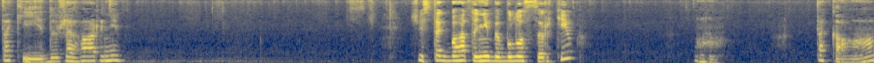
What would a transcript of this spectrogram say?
Такі дуже гарні. Щось так багато ніби було сортів. Ага. Така.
